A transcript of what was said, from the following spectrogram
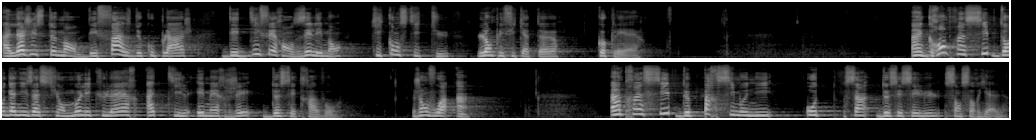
à l'ajustement des phases de couplage des différents éléments qui constituent l'amplificateur cochléaire. Un grand principe d'organisation moléculaire a-t-il émergé de ces travaux? J'en vois un. Un principe de parcimonie au sein de ces cellules sensorielles.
